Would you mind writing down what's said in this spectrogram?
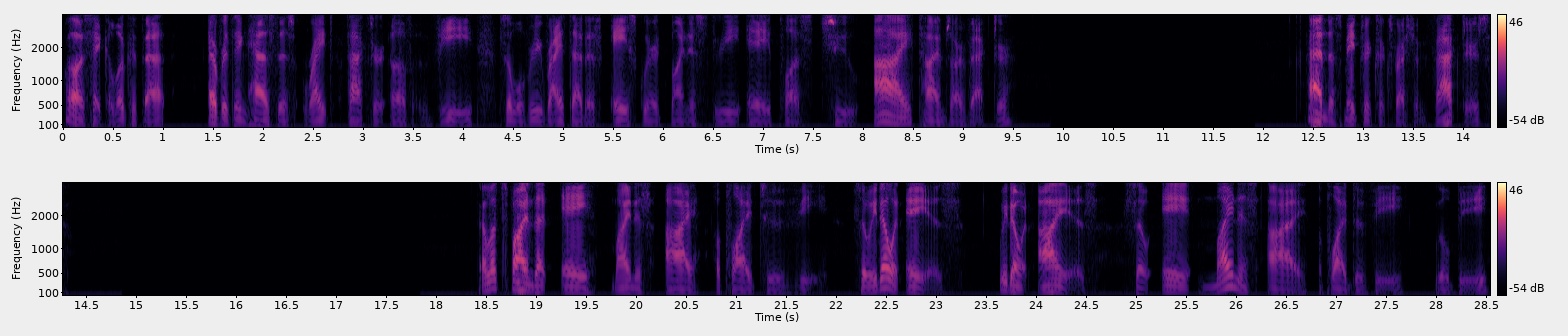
Well, let's take a look at that. Everything has this right factor of v, so we'll rewrite that as a squared minus 3a plus 2i times our vector. And this matrix expression factors. Now let's find that a minus i applied to v. So we know what a is. We know what i is. So a minus i applied to v will be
